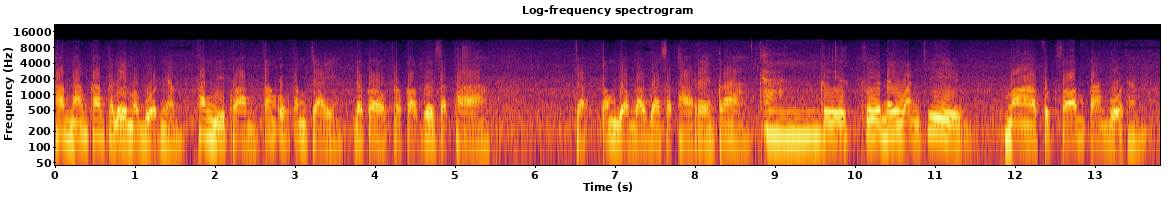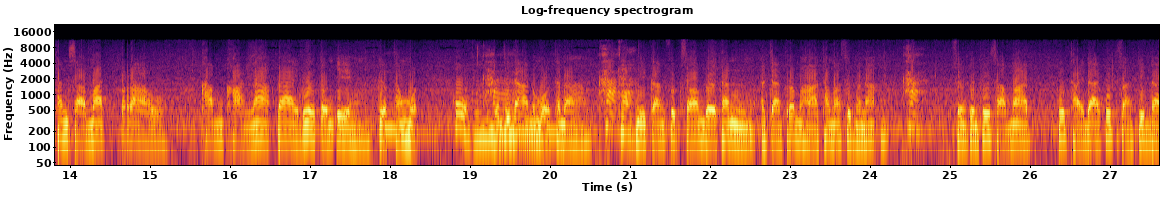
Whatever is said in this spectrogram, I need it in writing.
ข้ามน้ำข้ามทะเลมาบวชเนี่ยท่านมีความตั้งอกตั้งใจ แล้วก็ประกอบด้วยศรัทธา จะต้องยอมรับว่าศรัทธาแรงกล้า ค่ะ คือคือในวันที่ มาฝึกซ้อมการบวชครับท่านสามารถกล่าวคำขานนาคได้ด้วยตนเองเกือบทั้งหมดโอ้โหค่ะเป็นที่น่าอนุโมทนาค่ะค่ะมีการฝึกซ้อมโดยท่านอาจารย์พระมหาธรรมสุมาณะค่ะซึ่งเป็นผู้สามารถพูดไทยได้พูดภาษาอังกฤษได้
